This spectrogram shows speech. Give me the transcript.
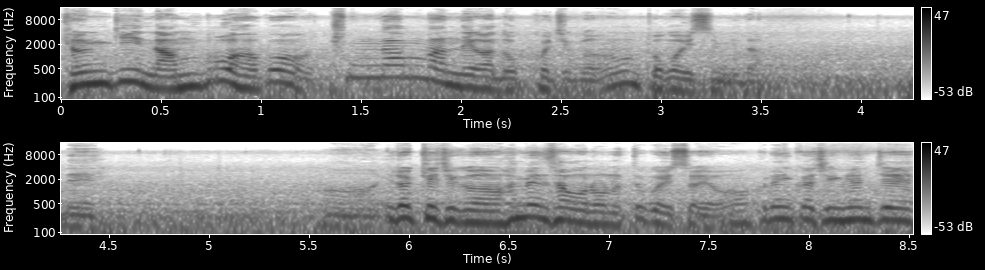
경기 남부하고 충남만 내가 놓고 지금 보고 있습니다. 네. 어, 이렇게 지금 화면상으로는 뜨고 있어요. 그러니까 지금 현재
